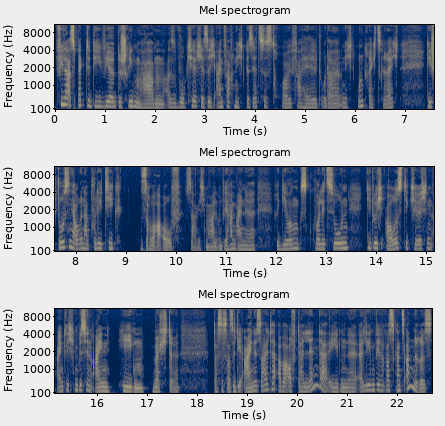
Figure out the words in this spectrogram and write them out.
Viele Aspekte, die wir beschrieben haben, also wo Kirche sich einfach nicht gesetzestreu verhält oder nicht grundrechtsgerecht, die stoßen ja auch in der Politik sauer auf, sage ich mal. Und wir haben eine Regierungskoalition, die durchaus die Kirchen eigentlich ein bisschen einhegen möchte. Das ist also die eine Seite, aber auf der Länderebene erleben wir was ganz anderes.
